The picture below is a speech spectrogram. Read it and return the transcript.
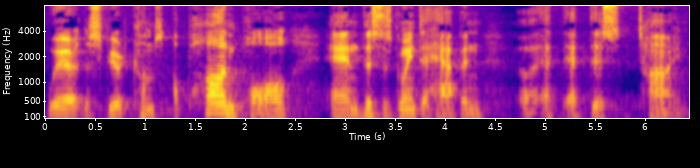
where the Spirit comes upon Paul, and this is going to happen uh, at, at this time.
